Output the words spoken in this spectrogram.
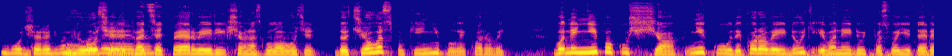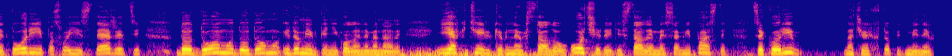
В очередь в очередь, 21-й рік ще в нас була очередь. До чого спокійні були корови. Вони ні по кущах, нікуди. Корови йдуть і вони йдуть по своїй території, по своїй стежиці, додому, додому і домівки ніколи не минали. І як тільки в них стало очереді, стали ми самі пасти, це корів, наче хто підмінив.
